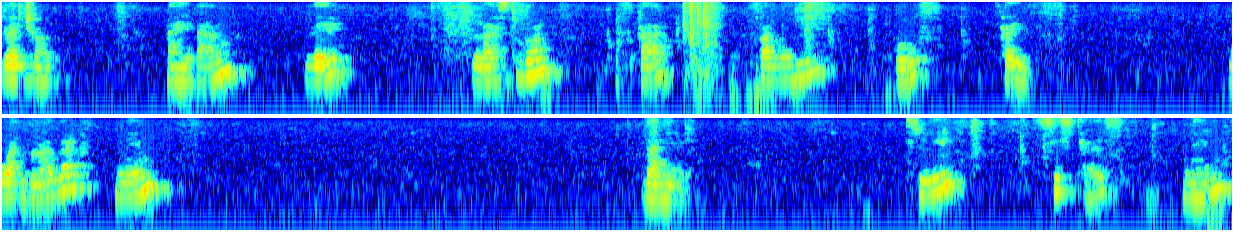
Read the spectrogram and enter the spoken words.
Rachel. I am the last born of a family of five. One brother named Daniel. Three sisters named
